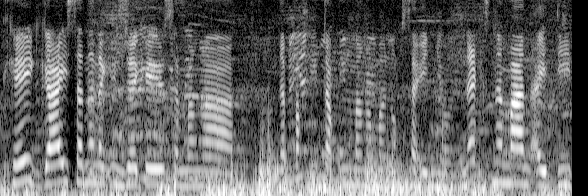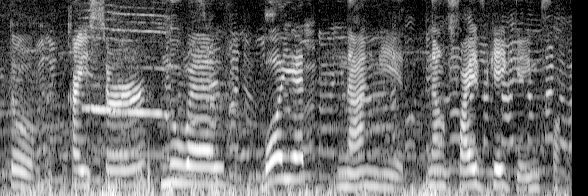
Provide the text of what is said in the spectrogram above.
Okay guys, sana nag-enjoy kayo sa mga napakita kong mga manok sa inyo. Next naman ay dito kay Sir Noel Boyet Nangit ng 5K Game Farm.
